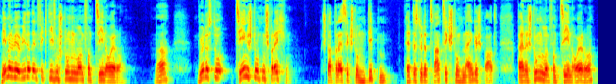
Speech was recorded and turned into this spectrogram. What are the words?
Nehmen wir wieder den fiktiven Stundenlohn von 10 Euro. Ja? Würdest du 10 Stunden sprechen, statt 30 Stunden tippen, hättest du dir 20 Stunden eingespart. Bei einem Stundenlohn von 10 Euro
